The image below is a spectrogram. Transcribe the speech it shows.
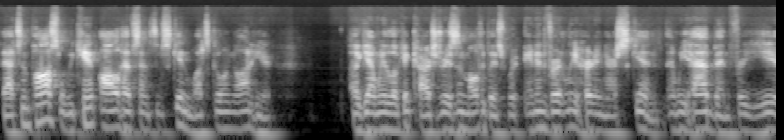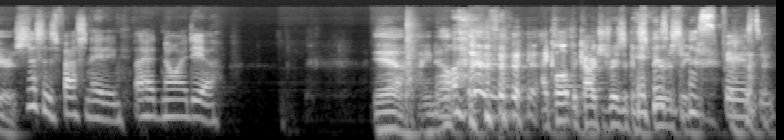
That's impossible. We can't all have sensitive skin. What's going on here? Again, we look at cartridges and multiplates. We're inadvertently hurting our skin, and we have been for years. This is fascinating. I had no idea. Yeah, I know. Well, I call it the cartridge razor conspiracy. conspiracy.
